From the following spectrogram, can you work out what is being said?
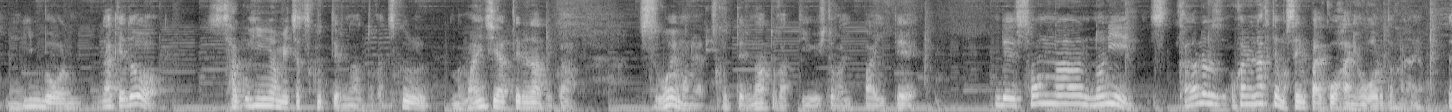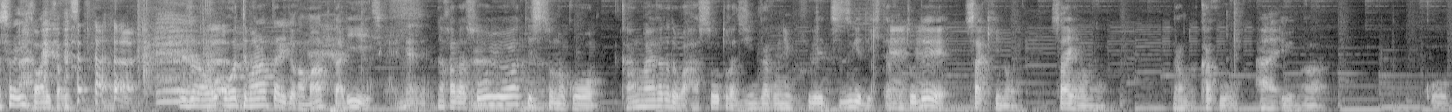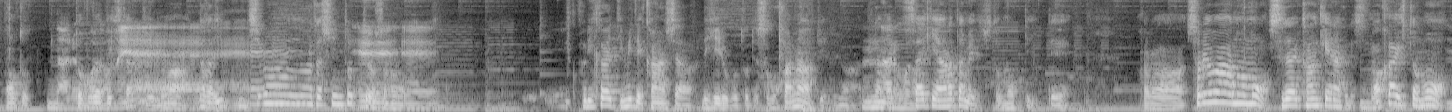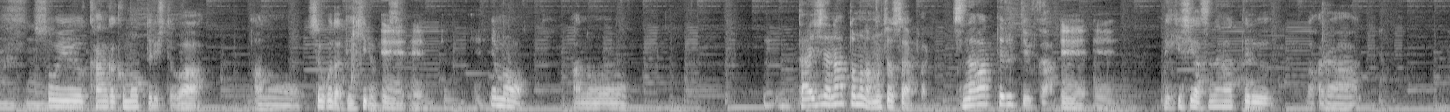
貧乏だけど作品はめっちゃ作ってるなとか、作る、まあ毎日やってるなとか、すごいものや作ってるなとかっていう人がいっぱいいて、で、そんなのに、必ずお金なくても先輩後輩におごるとかね。それはいいか悪いか別に、ね。で、そのおごってもらったりとかもあったり、だからそういうアーティストのこう考え方とか発想とか人格に触れ続けてきたことで、さっきの最後のなんか覚悟ってはいいうのは、こうポンとなる突破ほどね。ができたっていうのはだからい一番私にとってはその、え振り返ってみて感謝できることってそこかなっていうのはなんか最近改めてちょっと思っていて。だからそれはあのもう世代関係なくです、ー若い人もそういう感覚持ってる人はあのそういうことはできるんですよ、でも、あの大事だなと思うのはもう一つはやっぱり、つながってるっていうか、歴史がつながってる。だから、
